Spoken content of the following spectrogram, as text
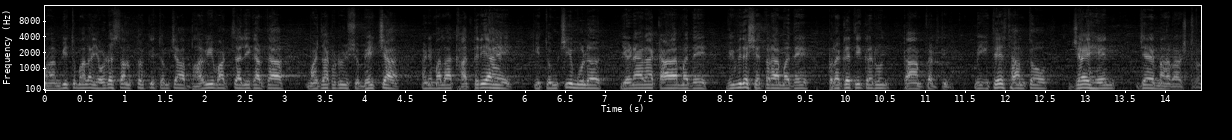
मी तुम्हाला एवढं सांगतो की तुमच्या भावी वाटचालीकरता माझ्याकडून शुभेच्छा. आणि मला खात्री आहे की तुमची मुलं येणाऱ्या काळामध्ये विविध क्षेत्रामध्ये प्रगती करून काम करतील. मी इथेच थांबतो. जय हिंद. जय महाराष्ट्र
